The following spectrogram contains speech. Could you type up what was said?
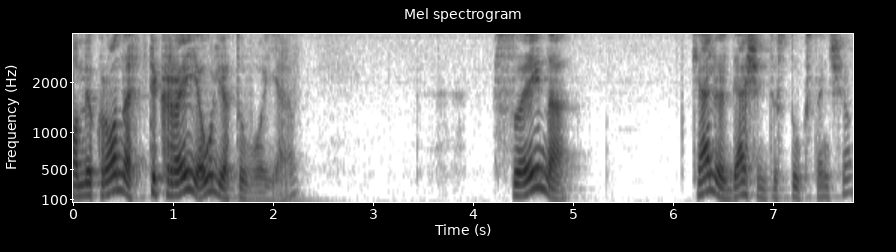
Omikronas tikrai jau Lietuvoje sueina kelios dešimtis tūkstančių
